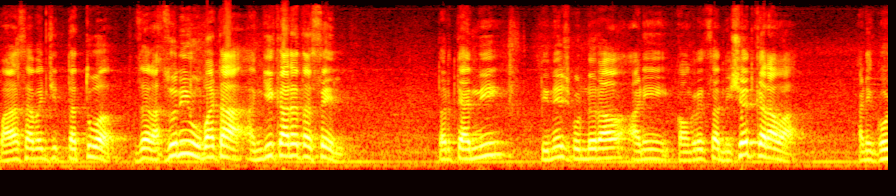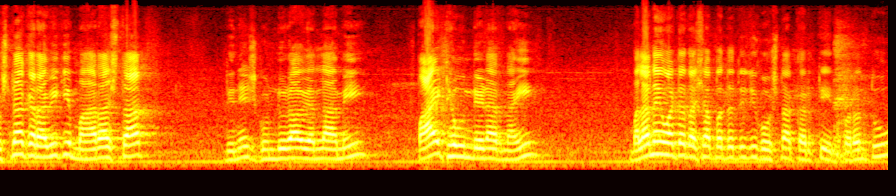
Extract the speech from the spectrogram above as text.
बाळासाहेबांची तत्त्व जर अजूनही उभाटा अंगीकारत असेल तर त्यांनी दिनेश गुंडूराव आणि काँग्रेसचा निषेध करावा आणि घोषणा करावी की महाराष्ट्रात दिनेश गुंडूराव यांना आम्ही पाय ठेवून देणार नाही. मला नाही वाटत अशा पद्धतीची घोषणा करतील परंतु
